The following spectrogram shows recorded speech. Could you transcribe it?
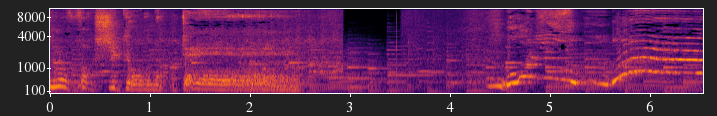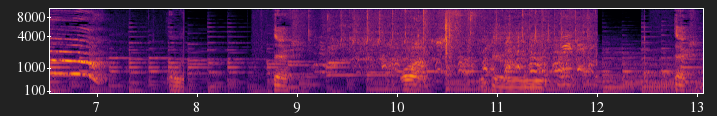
no fuck shit going on. Damn. Oh, wait. Action. Hold on. Okay. Action.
